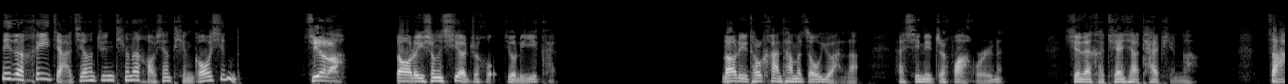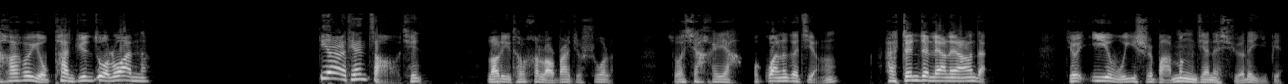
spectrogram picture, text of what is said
那个黑甲将军听了好像挺高兴的，谢了。道了一声谢之后，就离开了。老李头看他们走远了，还心里直画魂呢。现在可天下太平啊，咋还会有叛军作乱呢？第二天早晨，老李头和老伴就说了：“昨下黑呀，我关了个井，还真真亮亮的，就一五一十把梦见的学了一遍。”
